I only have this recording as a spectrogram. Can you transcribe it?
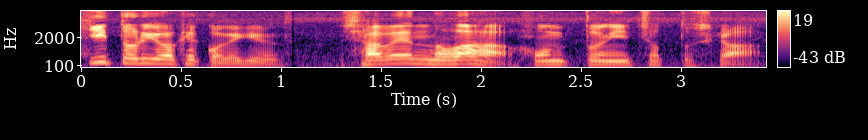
聞き取りは結構できるんです。喋るのは本当にちょっとしか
